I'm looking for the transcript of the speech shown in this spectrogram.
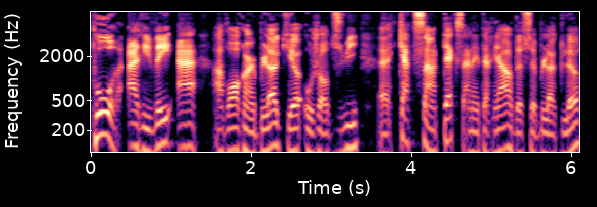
pour arriver à avoir un blog qui a aujourd'hui 400 euh, textes à l'intérieur de ce blog-là,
